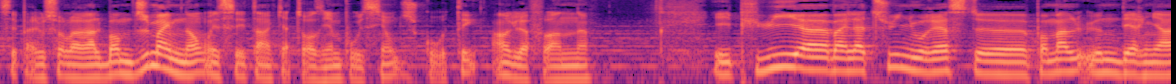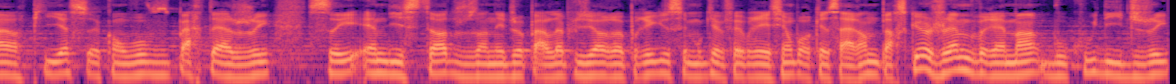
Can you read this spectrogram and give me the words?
C'est paru sur leur album du même nom et c'est en 14e position du côté anglophone. Et puis, euh, ben, là-dessus, il nous reste euh, pas mal une dernière pièce qu'on va vous partager. C'est Andy Stott. Je vous en ai déjà parlé à plusieurs reprises. C'est moi qui ai fait pression pour que ça rentre parce que j'aime vraiment beaucoup DJ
